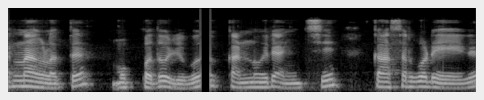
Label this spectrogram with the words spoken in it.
എറണാകുളത്ത് മുപ്പത് ഒഴിവ്. കണ്ണൂർ അഞ്ച്. കാസർഗോഡ് ഏഴ്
